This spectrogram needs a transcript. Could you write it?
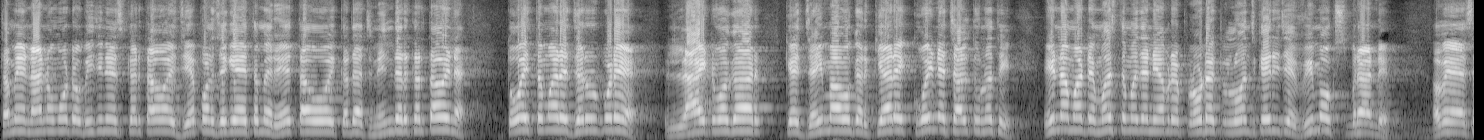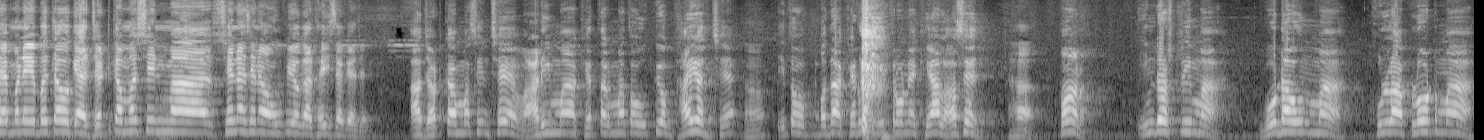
તમે નાનો મોટો બિઝનેસ કરતા હોય, જે પણ જગ્યાએ તમે રહેતા હોય, કદાચ નિંદર કરતા હોય ને, તોય તમારે જરૂર પડે. લાઇટ વગર કે જયમા વગર ક્યારેય કોઈને ચાલતું નથી. એના માટે મસ્ત મજાની આપણે પ્રોડક્ટ લોન્ચ કરી છે વિમોક્સ બ્રાન્ડે હવે સાહેબ, મને એ બતાવો કે આ ઝટકા મશીનમાં શેના શેના ઉપયોગ આ થઈ શકે છે. આ ઝટકા મશીન છે વાડીમાં ખેતરમાં તો ઉપયોગ થાય જ છે. એ તો બધા ખેડૂત મિત્રોને ખ્યાલ હશે જ. હા. પણ ઇન્ડસ્ટ્રીમાં ગોડાઉનમાં ખુલ્લા પ્લોટમાં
